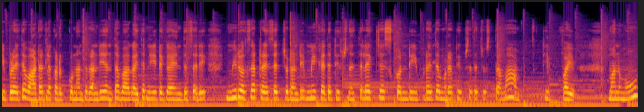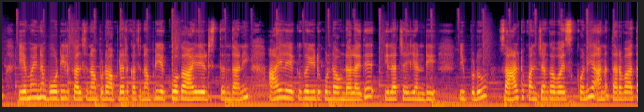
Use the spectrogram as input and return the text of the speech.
ఇప్పుడైతే వాటర్లో కడుక్కున్నాను చూడండి ఎంత బాగా అయితే నీట్గా అయింది సరే. మీరు ఒకసారి ట్రై చేసి చూడండి. మీకైతే టిప్స్ అయితే లైక్ చేసుకోండి. ఇప్పుడైతే మరో టిప్స్ అయితే చూస్తామా? టిప్ ఫైవ్ మనము ఏమైనా బోటీలు కలిసినప్పుడు అప్పుడేలు కలిసినప్పుడు ఎక్కువగా ఆయిల్ ఇస్తుందని ఆయిల్ ఎక్కువగా ఇడకుండా ఉండాలైతే ఇలా చేయండి ఇప్పుడు సాల్ట్ కొంచెంగా వేసుకొని తర్వాత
